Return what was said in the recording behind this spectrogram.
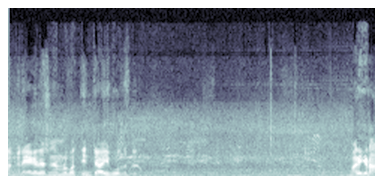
അങ്ങനെ ഏകദേശം നമ്മൾ പത്ത് മിനിറ്റ് ആയി പോന്നിട്ട്. മറിക്കടാ.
